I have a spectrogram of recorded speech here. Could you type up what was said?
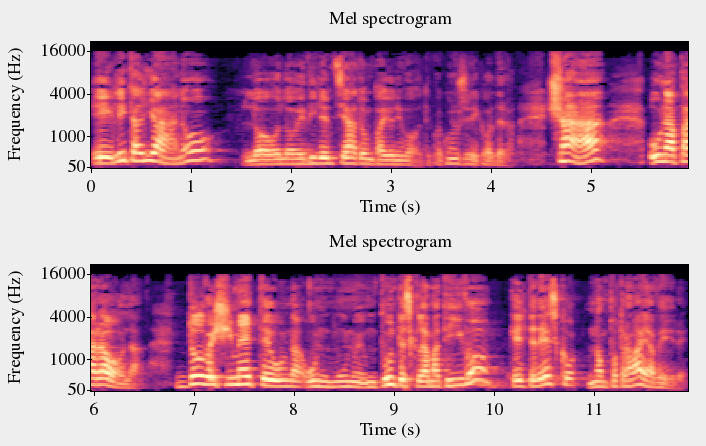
E l'italiano, l'ho, l'ho evidenziato un paio di volte, qualcuno si ricorderà, c'ha una parola dove ci mette una- un, un- un punto esclamativo che il tedesco non potrà mai avere.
